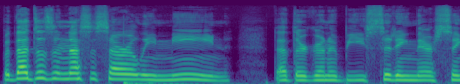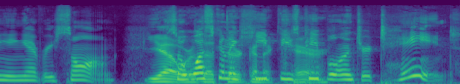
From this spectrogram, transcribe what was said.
But that doesn't necessarily mean that they're gonna be sitting there singing every song. Yeah. so what's gonna they're keep these care. people entertained?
